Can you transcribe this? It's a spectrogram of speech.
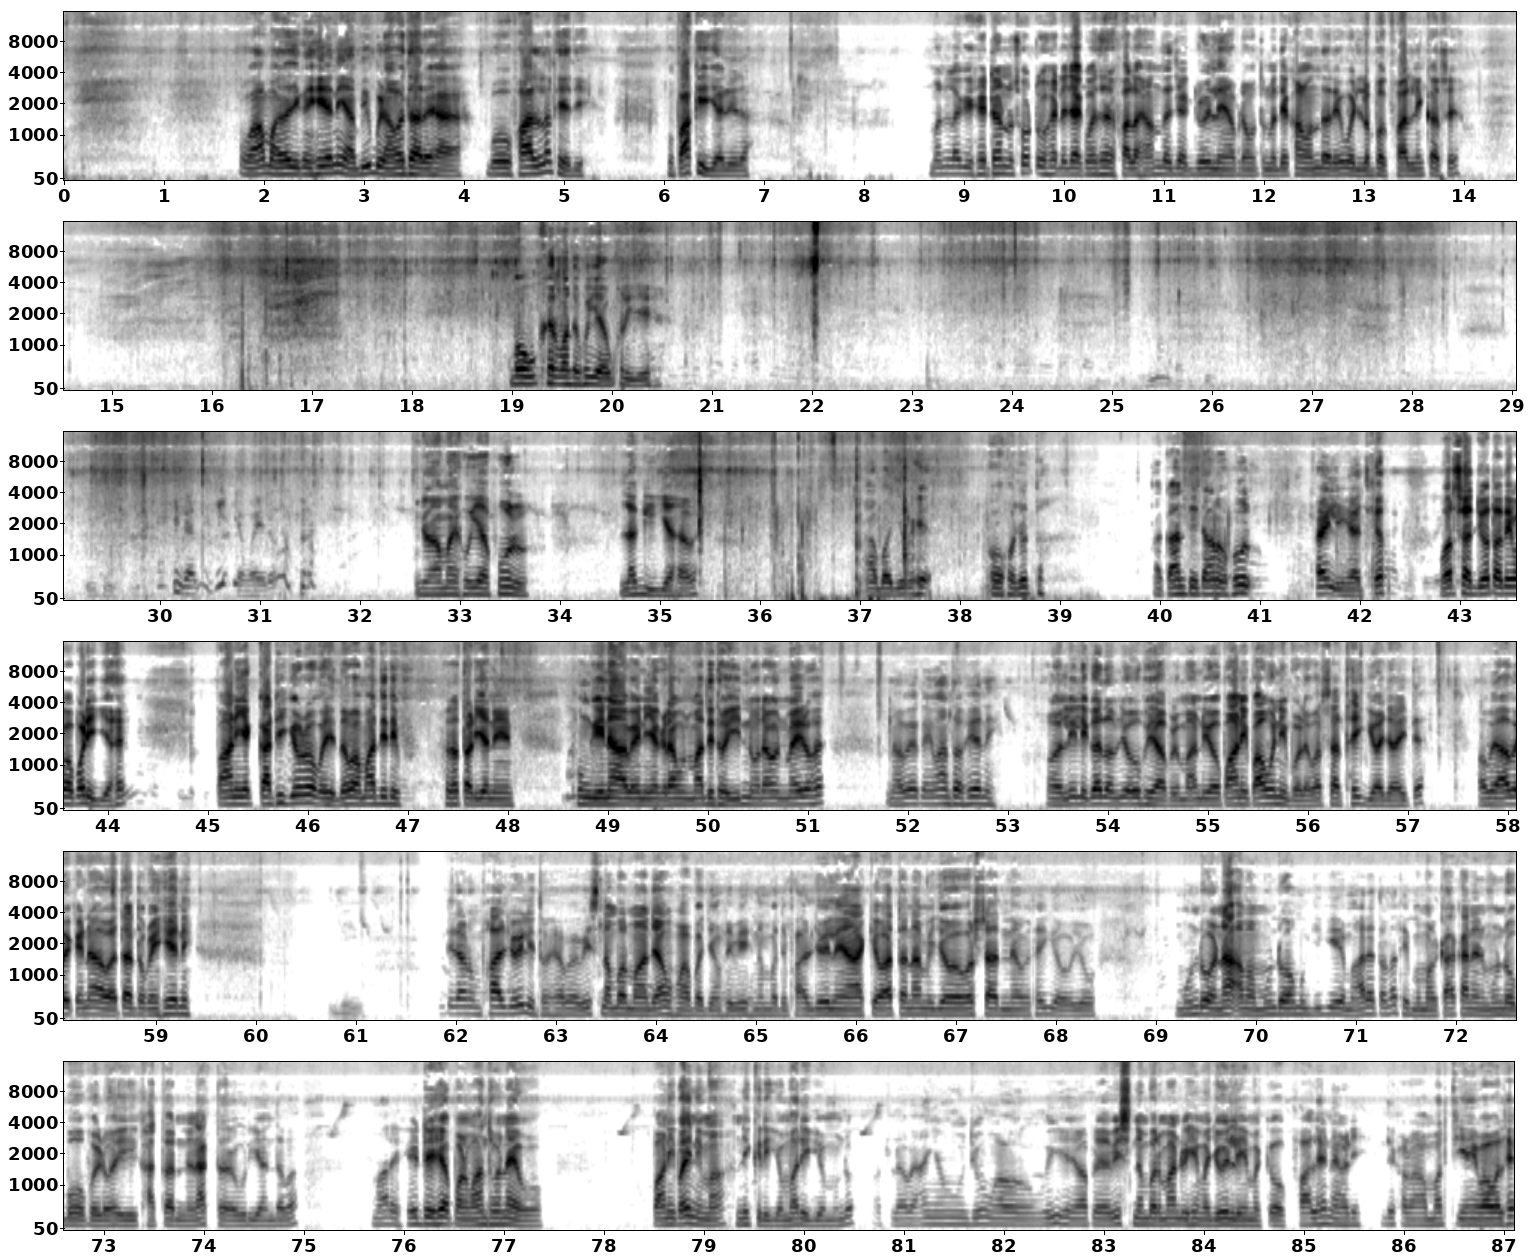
ઓ આમાં હજી કંઈ હે નહીં આ બીબડા વધારે હા બહુ ફાલ નથી હજી હું પાકી ગયા દીધા મને લાગે હેઠળનું છોટું એટલે જ્યાંક વધારે ફાલ હશે અંદર જ્યાંક જોઈ લઈએ આપણે હું તમને દેખાડું અંદર એવો જ લગભગ ફાલ નીકળશે બહુ ઉખેરમાંથી હોઈ જાય ઉખડી જાય જો આમાં હુયા ફૂલ લાગી ગયા હવે. આ બાજુ છે. ઓહો, જોતો. આ કાંતિ તાણો ફૂલ ફાઈલી છે આજ કે વરસાદ જોતા તેવા પડી ગયા હે પાણી એક કાઢી ગયો પછી દવા માદી દીધી રતડિયાની ફૂંગી ના આવે એની એક રાઉન્ડ મારી દીધો, ઈદનો રાઉન્ડ માર્યો હે ને હવે કંઈ વાંધો છે નહીં. હવે લીલી કદમ જો ઊભી આપણે માંડવી પાણી પાવું નહીં પડે. વરસાદ થઈ ગયો આજે રાતે. હવે આવે કે ના આવે અત્યારે તો કંઈ છે નહીં શાંતિરાણું ફાલ જોઈ લીધો છે હવે વીસ નંબરમાં જાઉં હું આ બાજુ અહીંથી વીસ નંબરની ફાલ જોઈ લઈએ આ કે વાતાનામી જો વરસાદ ને હવે થઈ ગયો જો મુંડો ના આમાં મુંડો અમુક જગ્યાએ મારે તો નથી પણ મારા કાકાને મુંડો બહુ પડ્યો એ ખાતર ને નાખતા ઉરિયા દવા મારે હેઠે છે પણ વાંધો નહીં આવ્યો પાણી પાણીમાં નીકળી ગયો મરી ગયો મુંડો એટલે હવે અહીંયા હું જોઉં હવે વી- આપણે વીસ નંબર માંડવી એમાં જોઈ લઈએ એમાં કેવો ફાલ છે ને હળી દેખાડવા આ મરચી અહીં વાવલ છે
